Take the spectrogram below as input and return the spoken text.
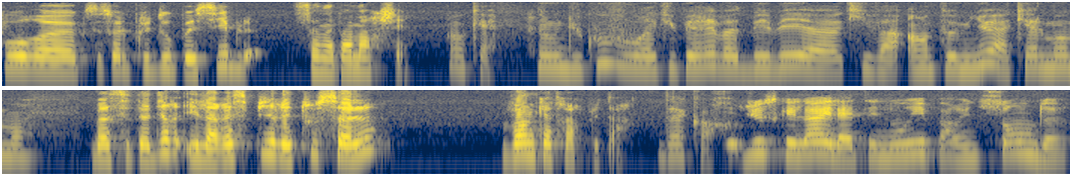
pour euh, que ce soit le plus doux possible. Ça n'a pas marché. Ok. Donc du coup, vous récupérez votre bébé euh, qui va un peu mieux à quel moment? Bah, C'est-à-dire, il a respiré tout seul 24 heures plus tard. D'accord. Jusque-là, il a été nourri par une sonde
